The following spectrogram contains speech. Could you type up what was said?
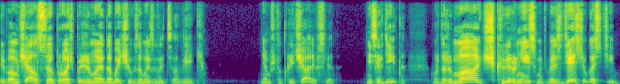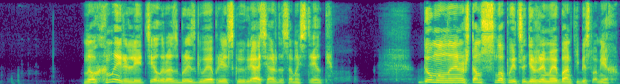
и помчался прочь, прижимая добычу к замызганной телогрейке. Нем что-то вслед, не сердито. Может, даже «Мальчик, вернись, мы тебя здесь угостим». Но хнырь летел, разбрызгивая апрельскую грязь аж до самой стрелки. Думал, наверное, что там слопается содержимое банки без помех.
